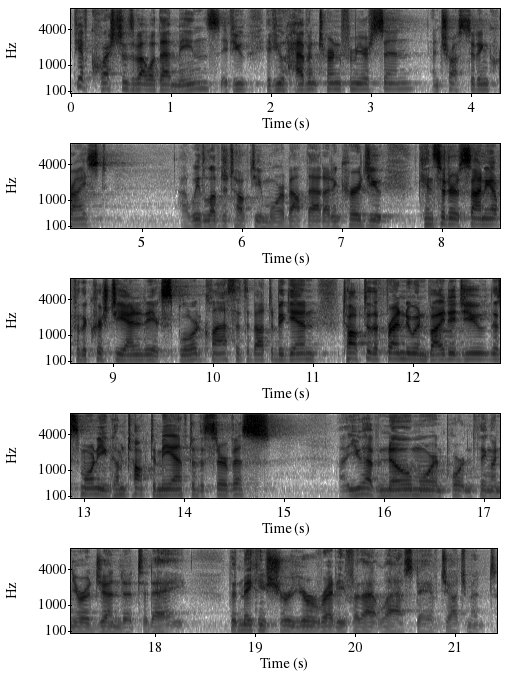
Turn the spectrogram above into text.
If you have questions about what that means, if you, if you haven't turned from your sin and trusted in Christ, uh, we'd love to talk to you more about that. I'd encourage you consider signing up for the Christianity Explored class that's about to begin. Talk to the friend who invited you this morning. You can come talk to me after the service. Uh, you have no more important thing on your agenda today than making sure you're ready for that last day of judgment.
